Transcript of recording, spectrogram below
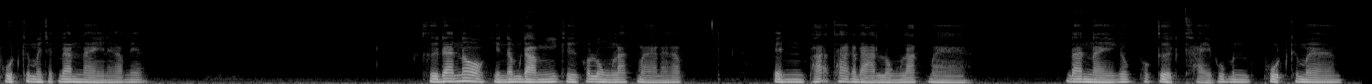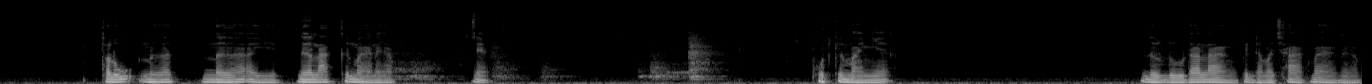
ผุดขึ้นมาจากด้านในนะครับเนี่ย คือด้านนอกเห็นดำๆนี้คือเขาลงรักมานะครับ เป็นพระท่ากระดานลงรักมา ด้านในก็พอเกิดไข่พวกมันผุดขึ้นมา ทะลุเนื้อเนื้อไอเนื้อรักขึ้นมานะครับ เนี่ยผุดขึ้นมาอย่างเงี้ยดูดูด้านล่างเป็นธรรมชาติมากนะครับ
